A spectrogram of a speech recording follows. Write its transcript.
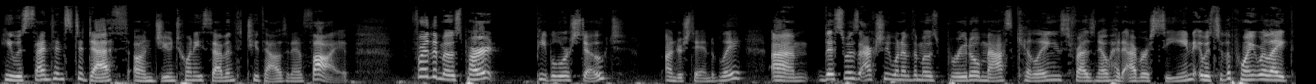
He was sentenced to death on June 27, 2005. For the most part, people were stoked understandably. Um, this was actually one of the most brutal mass killings Fresno had ever seen. It was to the point where, like,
